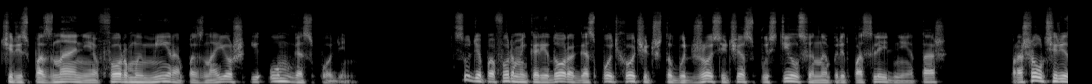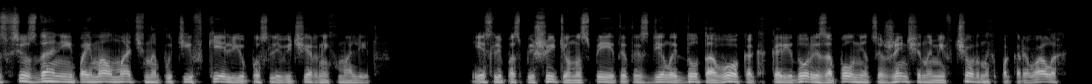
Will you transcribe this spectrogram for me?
Через познание формы мира познаешь и ум Господень. Судя по форме коридора, Господь хочет, чтобы Джо сейчас спустился на предпоследний этаж, прошел через все здание и поймал мать на пути в келью после вечерних молитв. Если поспешить, он успеет это сделать до того, как коридоры заполнятся женщинами в черных покрывалах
